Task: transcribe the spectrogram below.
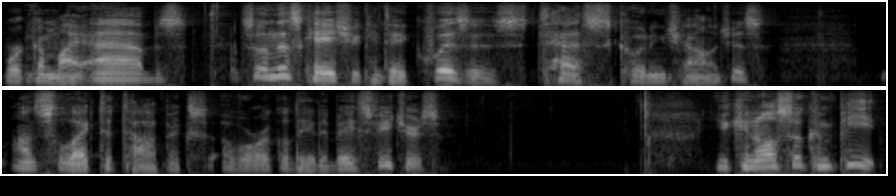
work on my abs. So in this case, you can take quizzes, tests, coding challenges on selected topics of Oracle database features. You can also compete.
